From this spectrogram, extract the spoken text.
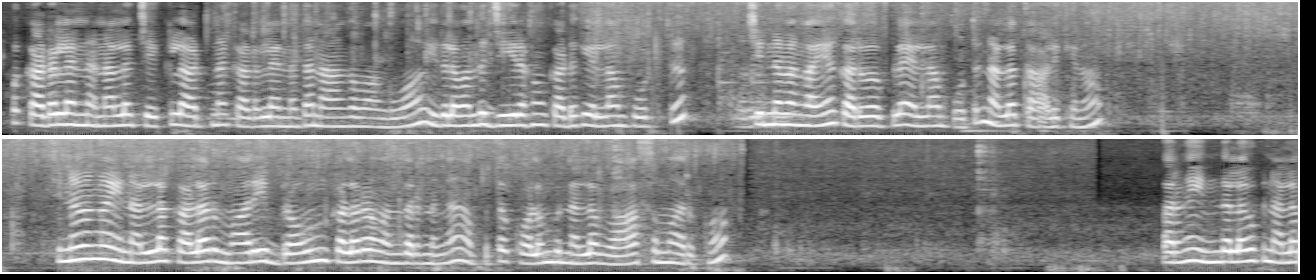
இப்போ கடலெண்ணெய் நல்லா செக்கில் ஆட்டின கடலெண்ணெய் தான் நாங்கள் வாங்குவோம். இதில் வந்து ஜீரகம் கடுகு எல்லாம் போட்டு சின்ன வெங்காயம் கருவேப்பிலை எல்லாம் போட்டு நல்லா தாளிக்கணும். சின்ன வெங்காயம் நல்லா கலர் மாதிரி ப்ரௌன் கலராக வந்துடணுங்க அப்போ தான் குழம்பு நல்லா வாசமாக இருக்கும். பாருங்கள் இந்த அளவுக்கு நல்லா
